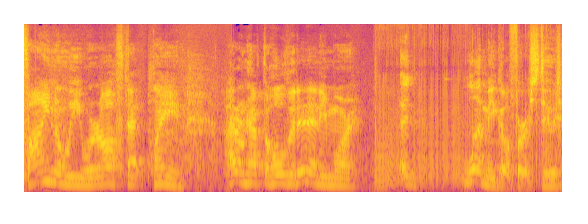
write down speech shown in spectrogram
Finally, we're off that plane. I don't have to hold it in anymore. Uh, let me go first, dude.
